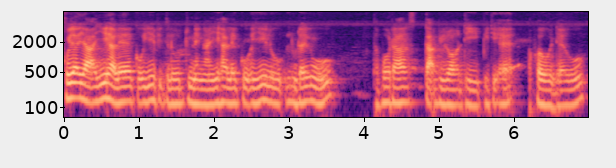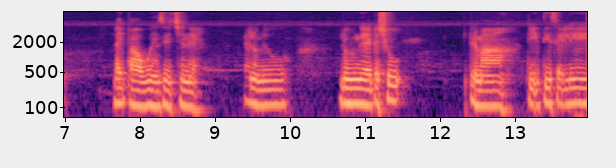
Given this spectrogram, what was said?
ကိုရအရာအရေးဟာလည်းကိုအရေးဖြစ်တယ်လို့ဒီနိုင်ငံရေးဟာလည်းကိုအရေးလို့လူတိုင်းကိုသဘောထားတပြီးတော့ဒီ PDF အဖွဲ့ဝင်တွေကိုလိုက်ပါဝင်စေခြင်းတယ်အဲ့လိုမျိုးလူငယ်တချို့ဒီမှာဒီအသေးစိတ်လေး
